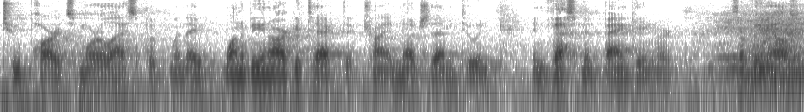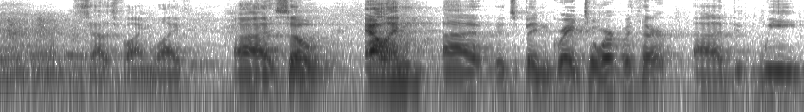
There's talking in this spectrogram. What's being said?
two parts, more or less, but when they want to be an architect, I try and nudge them to an investment banking or something else, satisfying life. Uh, so Ellen, uh, it's been great to work with her. Uh, we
